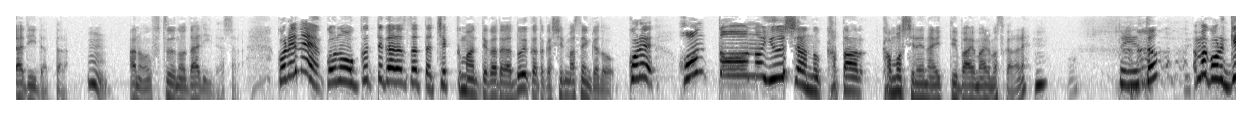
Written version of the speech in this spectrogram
ダディだったら。うん。あの普通のダディでしたら。これねこの送ってくださったチェックマンっていう方がどういう方か知りませんけどこれ本当の勇者の方かもしれないっていう場合もありますからね。というと？まあこれゲ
